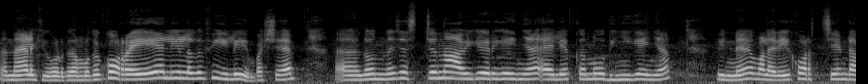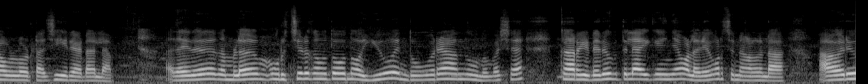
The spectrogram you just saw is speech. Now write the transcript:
നന്നായി ഇളക്കി കൊടുക്കുക. നമുക്ക് കുറേ ഇലയുള്ളത് ഫീൽ ചെയ്യും. പക്ഷേ ഇതൊന്ന് ജസ്റ്റ് ഒന്ന് ആവി കയറി കഴിഞ്ഞാൽ ഇലയൊക്കെ ഒന്ന് ഒതുങ്ങി കഴിഞ്ഞാൽ പിന്നെ വളരെ കുറച്ചേ ഉണ്ടാവുള്ളൂ കേട്ടോ ചീരയുടെ എല്ലാം അതായത് നമ്മൾ മുറിച്ചെടുക്കുമ്പോൾ തോന്നും അയ്യോ എന്തോരാന്ന് തോന്നും പക്ഷേ കറിയുടെ രൂപത്തിലായി കഴിഞ്ഞാൽ വളരെ കുറച്ചുണ്ടാവുന്നുണ്ടാവും ആ ഒരു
